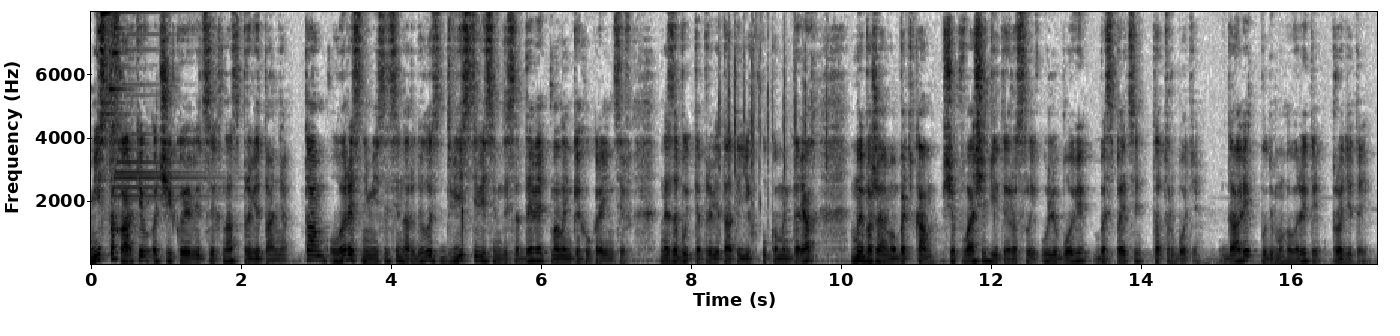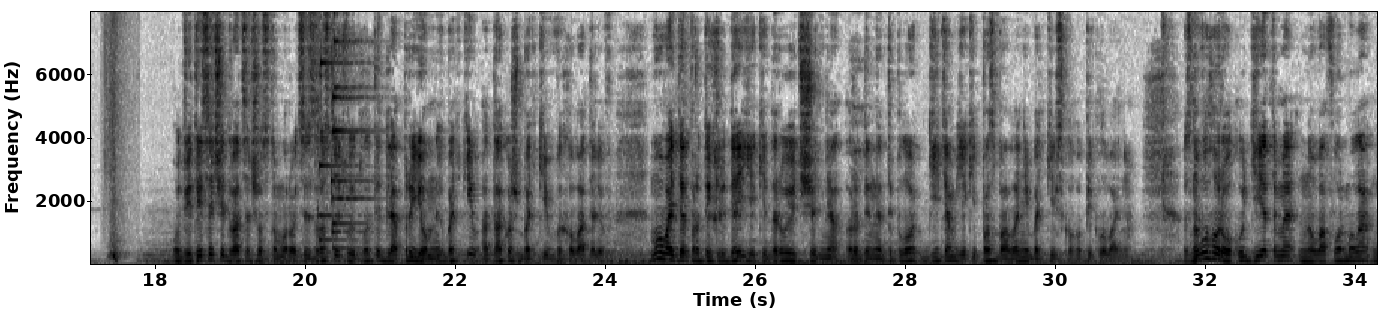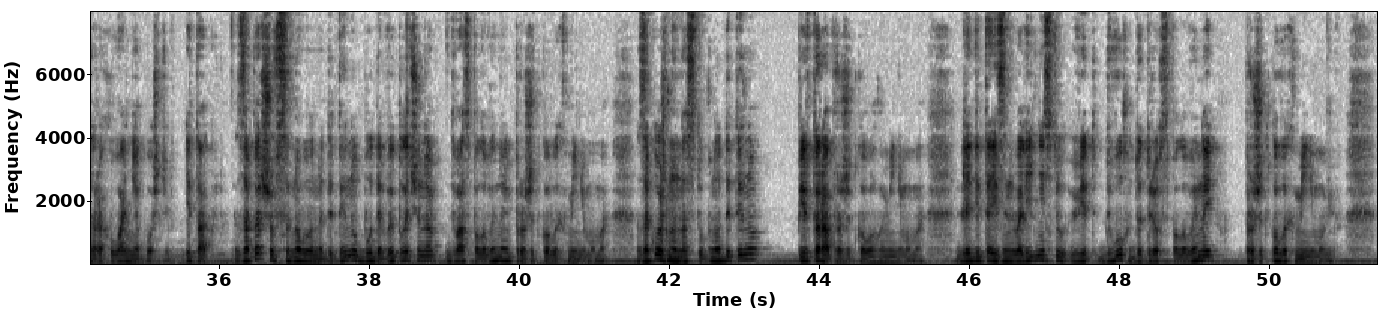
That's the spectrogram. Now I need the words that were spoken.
Місто Харків очікує від всіх нас привітання. Там у вересні місяці народилось 289 маленьких українців. Не забудьте привітати їх у коментарях. Ми бажаємо батькам, щоб ваші діти росли у любові, безпеці та турботі. Далі будемо говорити про дітей. У 2026 році зростуть виплати для прийомних батьків, а також батьків-вихователів. Мова йде про тих людей, які дарують щодня родинне тепло дітям, які позбавлені батьківського піклування. З нового року діятиме нова формула нарахування коштів. І так, за першу всиновлену дитину буде виплачено 2,5 прожиткових мінімума. За кожну наступну дитину півтора прожиткового мінімума. Для дітей з інвалідністю від 2 до 3,5 прожиткових мінімумів.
